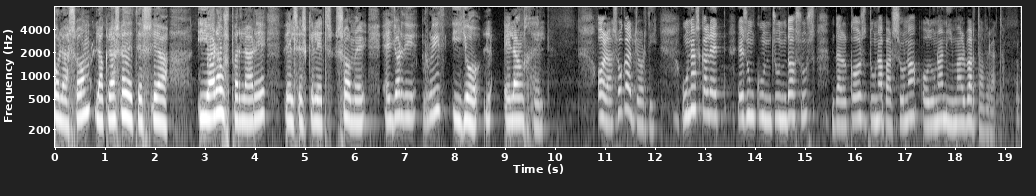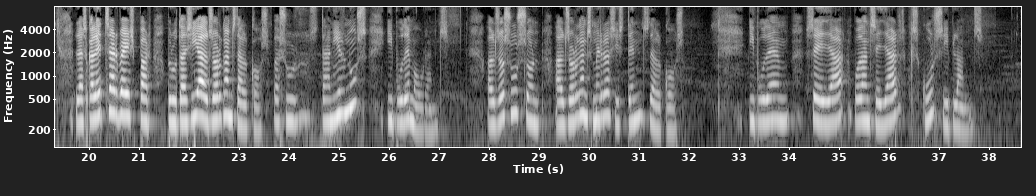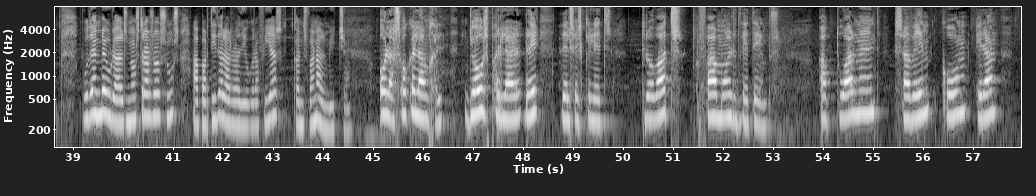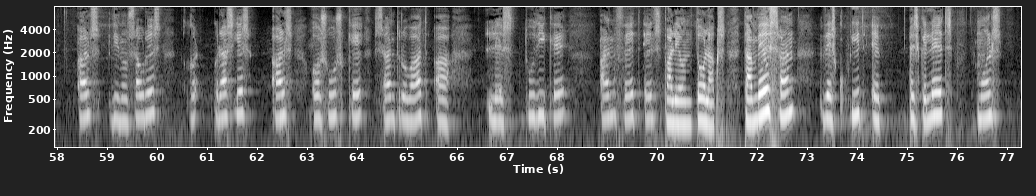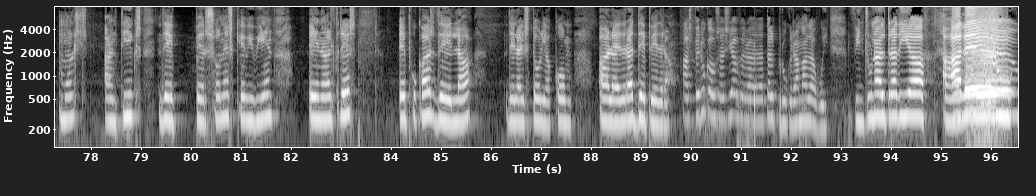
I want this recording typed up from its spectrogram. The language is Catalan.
Hola, som la classe de tercer A i ara us parlaré dels esquelets. Som el, el Jordi Ruiz i jo, l'Àngel. Hola, sóc el Jordi. Un esquelet és un conjunt d'ossos del cos d'una persona o d'un animal vertebrat. L'esquelet serveix per protegir els òrgans del cos, per sostenir-nos i poder moure'ns. Els ossos són els òrgans més resistents del cos i podem ser llar poden ser llargs, curts i plans. Podem veure els nostres ossos a partir de les radiografies que ens fan al metge. Hola, sóc l'Àngel. Jo us parlaré dels esquelets trobats fa molt de temps. Actualment sabem com eren els dinosaures gràcies als ossos que s'han trobat a l'estudi que han fet els paleontòlegs. També s'han descobrit esquelets molt, molt antics de persones que vivien en altres èpoques de la, de la història, com a l'edat de pedra. Espero que us hagi agradat el programa d'avui. Fins un altre dia. Adeu!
